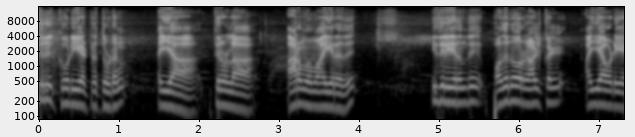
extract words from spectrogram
திருக்கொடியேற்றத்துடன் ஐயா திருவிழா ஆரம்பமாகிறது. இதிலிருந்து பதினோரு நாட்கள் ஐயாவுடைய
